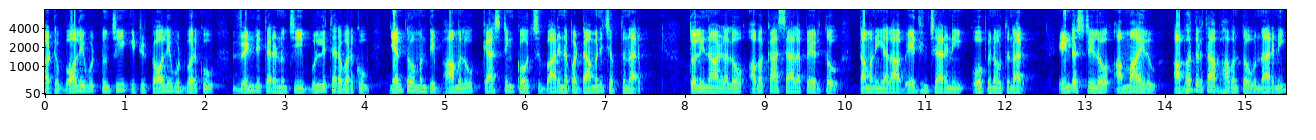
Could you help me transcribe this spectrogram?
అటు బాలీవుడ్ నుంచి ఇటు టాలీవుడ్ వరకు వెండి తెర నుంచి బుల్లితెర వరకు ఎంతోమంది భామలు కాస్టింగ్ కౌచ్ బారిన పడ్డామని చెప్తున్నారు. తొలినాళ్ళలో అవకాశాల పేరుతో తమని ఎలా వేధించారని ఓపెన్ అవుతున్నారు. ఇండస్ట్రీలో అమ్మాయిలు అభద్రతాభావంతో ఉన్నారని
